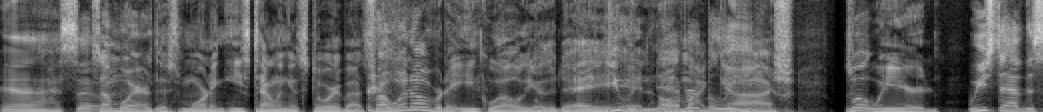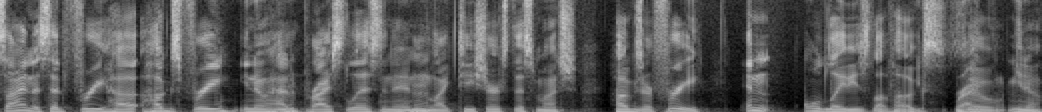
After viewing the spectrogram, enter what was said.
Yeah. So Somewhere this morning, he's telling a story about. So I went over to Inkwell the other day, And you would oh never my believe- Gosh, it was Well- weird. we used to have the sign that said free hu- hugs free. You know, had a price list and then like t-shirts this much. Hugs are free. And old ladies love hugs. Right. So, you know,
